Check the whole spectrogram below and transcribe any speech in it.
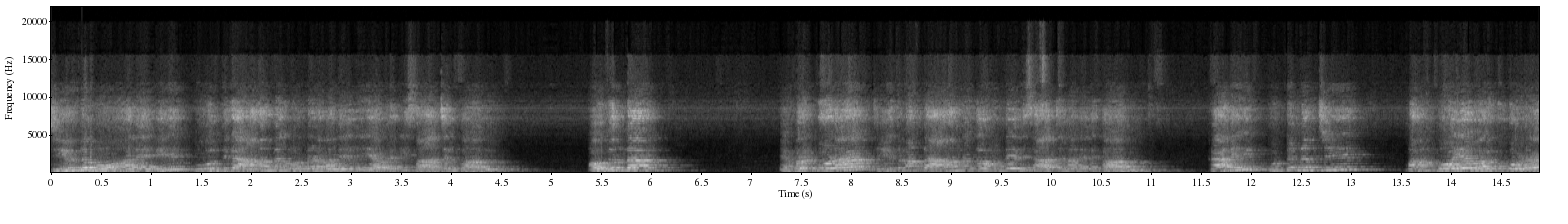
జీవితము అనేది పూర్తిగా ఆనందంగా ఉండడం అనేది ఎవరికి సాధ్యం కాదు. అవుతుందా? ఎవరికి కూడా జీవితం అంతా ఆనందంగా ఉండేది సాధ్యం అనేది కాదు. కానీ పుట్టు నుంచి మనం పోయే వరకు కూడా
